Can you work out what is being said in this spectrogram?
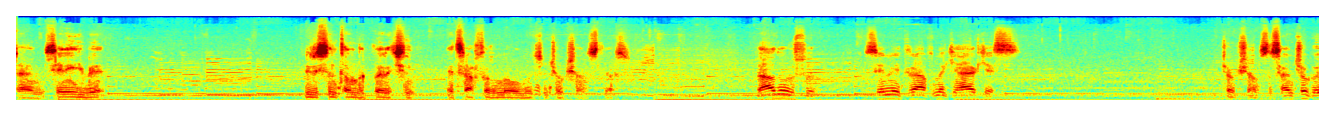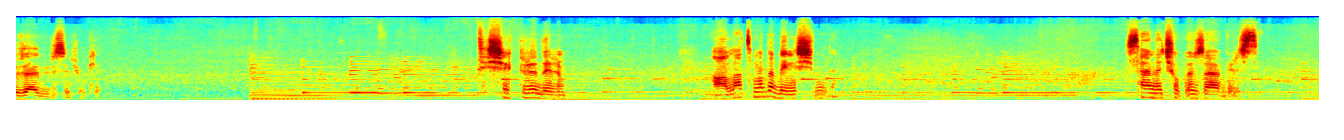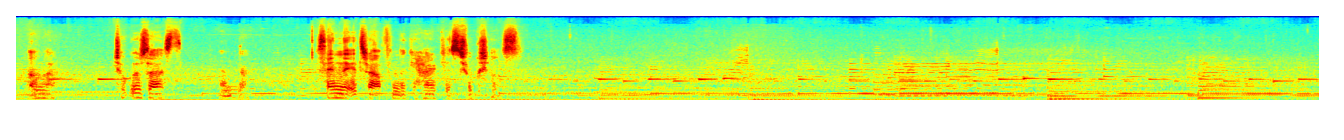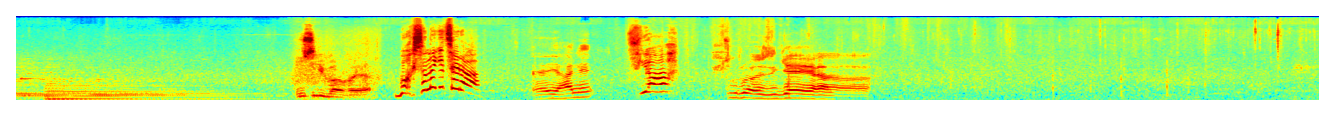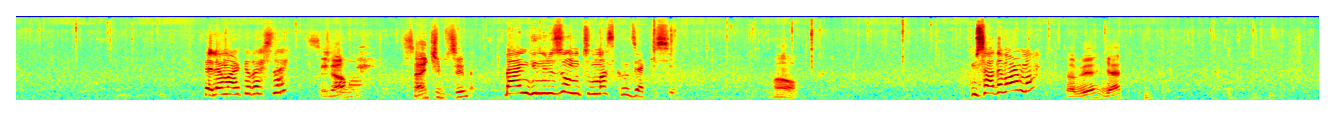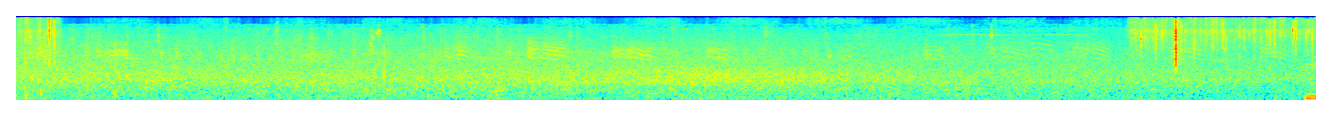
Yani senin gibi birisini tanıdıkları için, etraflarında olduğu için çok şanslılar. Daha doğrusu senin etrafındaki herkes çok şanslı. Sen çok özel birisin çünkü. Teşekkür ederim. Ağlatma da beni şimdi. Sen de çok özel birisin. Ömer, çok özelsin hem de. Senin de etrafındaki herkes çok şanslı. Buz gibi hava ya. Baksana gitara. E yani Üf Ya dur Özge ya. Selam arkadaşlar. Selam. Sen kimsin? Ben gününüzü unutulmaz kılacak kişiyim. Wow. Müsaade var mı? Tabii gel.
